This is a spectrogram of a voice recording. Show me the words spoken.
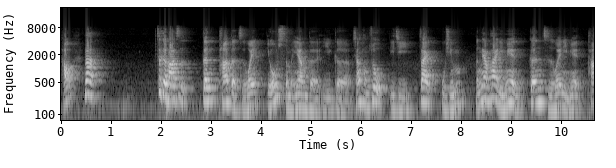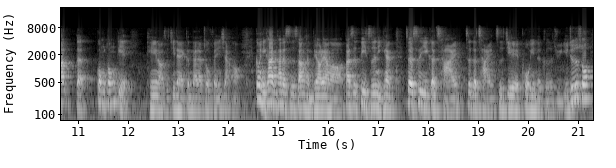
好，那这个八字跟他的紫微有什么样的一个相同处，以及在五行？能量派里面跟紫薇里面，它的共通点，天意老师今天跟大家做分享哦。各位，你看它的食伤很漂亮哦，但是地支你看，这是一个财，这个财直接破印的格局，也就是说，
